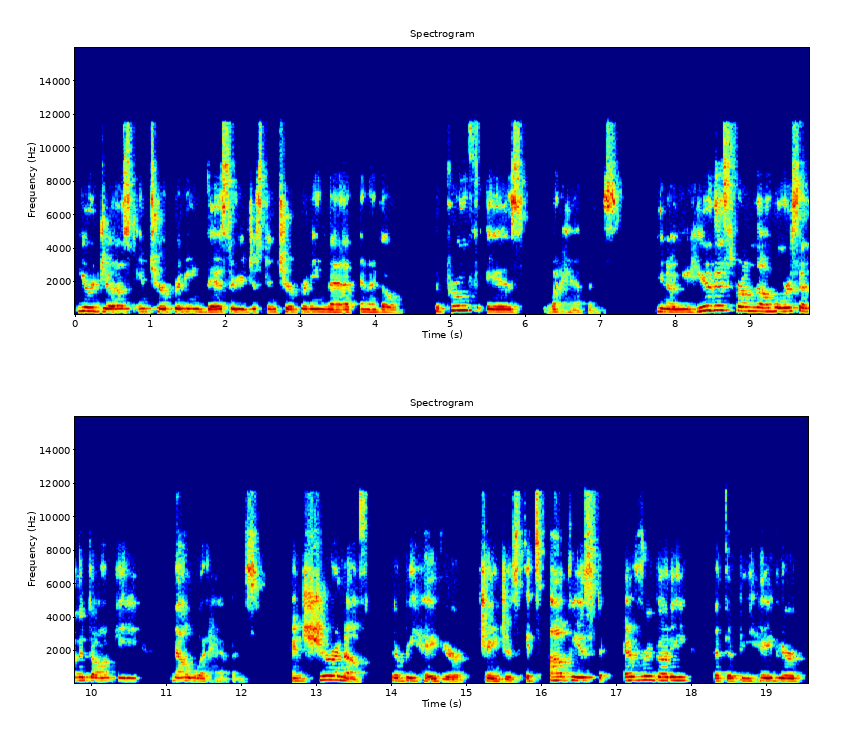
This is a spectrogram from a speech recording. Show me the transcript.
you're just interpreting this or you're just interpreting that." And I go, "The proof is what happens." You know, you hear this from the horse and the donkey. Now what happens? And sure enough, their behavior changes. It's obvious to everybody that their behavior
